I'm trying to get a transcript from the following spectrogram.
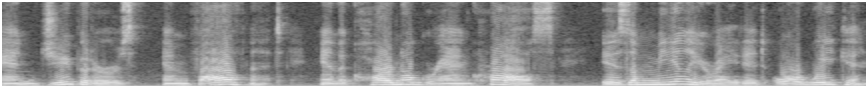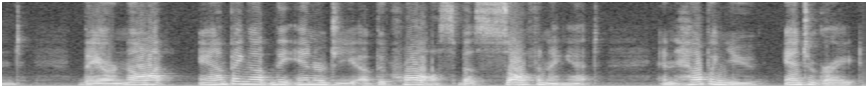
and Jupiter's involvement in the Cardinal Grand Cross is ameliorated or weakened. They are not amping up the energy of the cross, but softening it and helping you integrate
